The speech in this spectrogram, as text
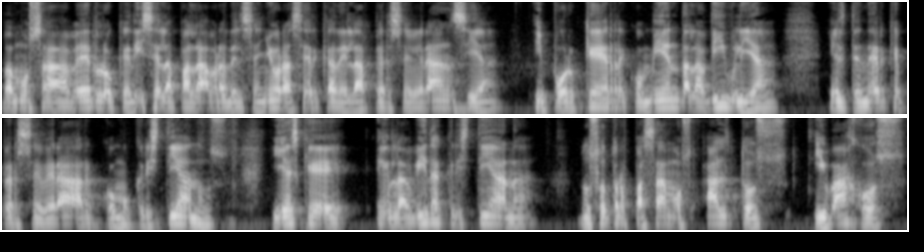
vamos a ver lo que dice la palabra del Señor acerca de la perseverancia y por qué recomienda la Biblia el tener que perseverar como cristianos. Y es que en la vida cristiana nosotros pasamos altos y bajos,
